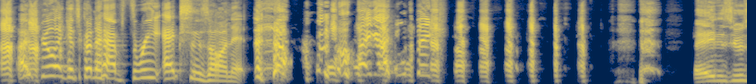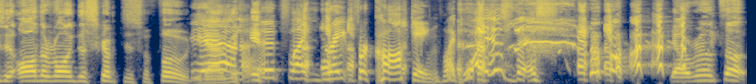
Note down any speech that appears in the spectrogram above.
I feel like it's going to have three X's on it. like I don't think. They just using all the wrong descriptors for food. You know Yeah, I mean? it's like great for caulking. Like what is this? Yo, real talk.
